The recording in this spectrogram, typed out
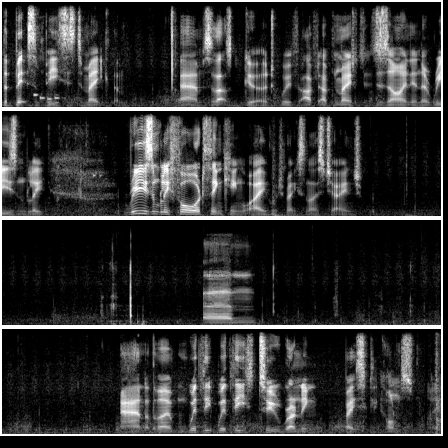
the bits and pieces to make them. Um, so that's good. We've I've, I've managed to design in a reasonably reasonably forward-thinking way, which makes a nice change. Um, and at the moment, with the, with these two running basically constantly,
